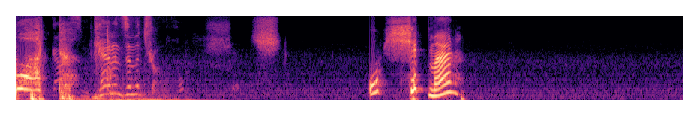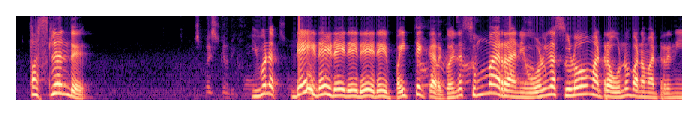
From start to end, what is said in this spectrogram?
what Got some oh shit man ஃபர்ஸ்ட்ல இருந்து. இவனை டேய் டேய் டேய் டேய் டேய் டேய் பைத்தியக்கார. கொஞ்சம் சும்மா இருறா நீ. ஒழுங்கா சுடவும் மாட்ற ஒன்றும் பண்ண மாட்ற நீ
